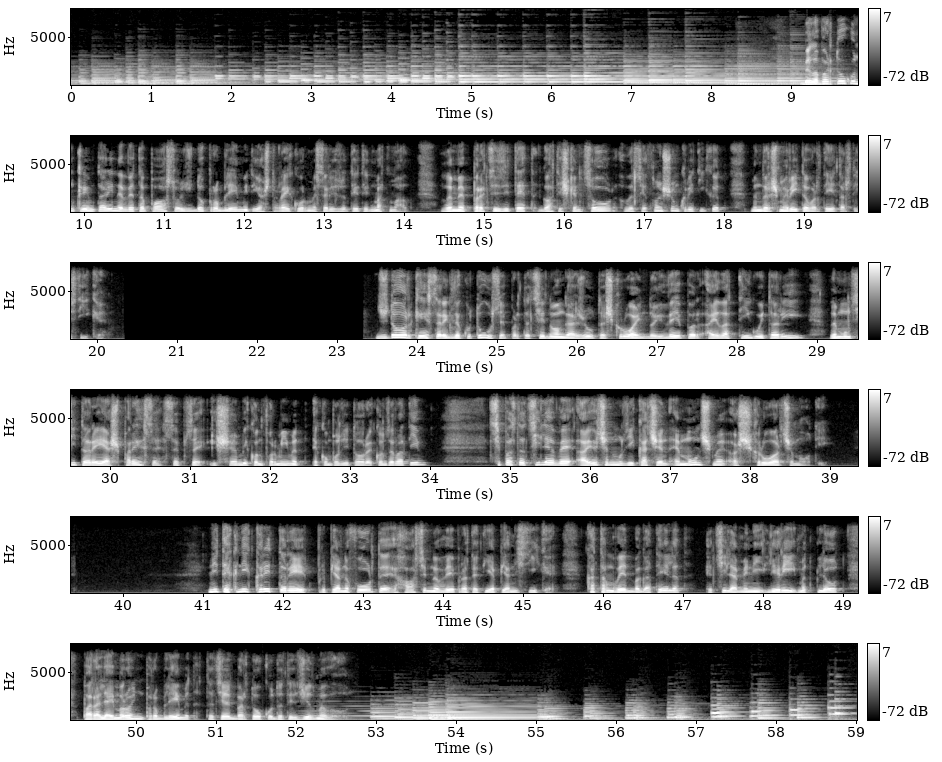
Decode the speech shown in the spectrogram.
Bela Bartoku në krijimtarinë e vet të pasur çdo problemit i është rrekur me seriozitetin më të madh dhe me precizitet gati shkencor dhe si thonë shumë kritikët me ndërshmëri të vërtetë artistike. Çdo orkestër ekzekutuese për të cilën u angazhua të shkruajë ndonjë vepër, ai i dha tinguj të ri dhe mundësi të reja shprehjeje sepse i shembi konformimet e kompozitorëve konservativë, sipas të cilave ajo që në muzikë ka qenë e mundshme është shkruar që moti. Një teknikë krejt të re për pianoforte e hasim në veprat e tija pianistike, katërmbëdhjetë bagatelat, e cila me një liri më të plotë paralajmërojnë problemet të cilat Bartoku do t'i zgjidhë më vonë.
